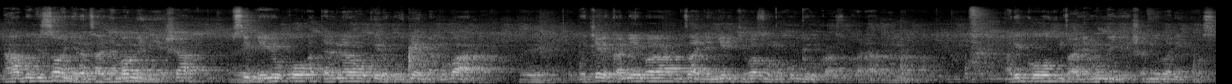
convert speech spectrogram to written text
ntabwo bizongera nzajya mbamenyesha. Usibye yuko atari nawe wo kwirirwa ugenda mu bana. Ubwo kereka niba nzajya ngira ikibazo mukubwira ukaza ukararana. Ariko nzajya nkumenyesha niba ari ikosa.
